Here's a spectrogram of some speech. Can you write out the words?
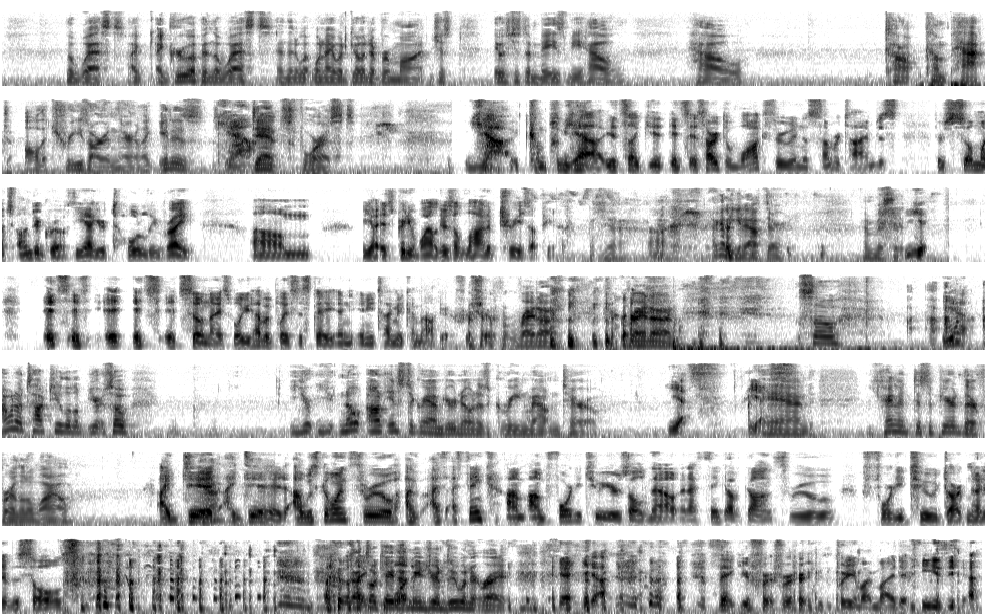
the West. I I grew up in the West, and then when I would go to Vermont, just it was just amazed me how how com- compact all the trees are in there. Like it is Yeah. dense forest. Yeah, complete. Yeah, it's like it, it's it's hard to walk through in the summertime. Just there's so much undergrowth. Yeah, you're totally right. Um, yeah, it's pretty wild. There's a lot of trees up here. Yeah, Uh. I gotta get out there. I miss it. Yeah, it's it's it, it's it's so nice. Well, you have a place to stay any anytime you come out here for sure. right on, right on. So, I, I, Yeah. want, I want to talk to you a little. You're, so, you're you know on Instagram you're known as Green Mountain Tarot, Yes, yes. and you kind of disappeared there for a little while. I did. Yeah? I did. I was going through. I, I, I think I'm, I'm 42 years old now, and I think I've gone through 42 Dark Night of the Souls. That's okay. That means you're doing it right. yeah. Thank you for, for putting my mind at ease. Yeah.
